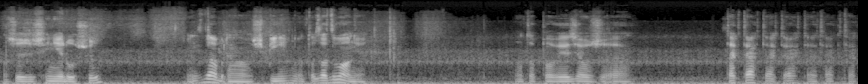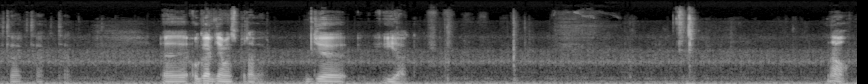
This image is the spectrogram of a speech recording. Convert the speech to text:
Znaczy, że się nie ruszył. Więc dobra, no, śpi, no to zadzwonię. No to powiedział, że tak, tak, tak, tak, tak, tak, tak, tak, tak, tak. E, ogarniamy sprawę. Gdzie i jak. No.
